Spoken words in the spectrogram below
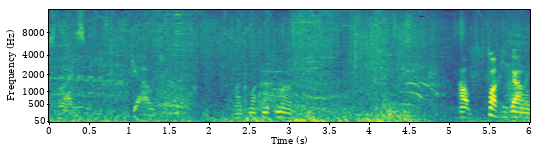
Slice him. Gouge him. Come on, come on, come on, come on. Oh, fuck, he got me.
